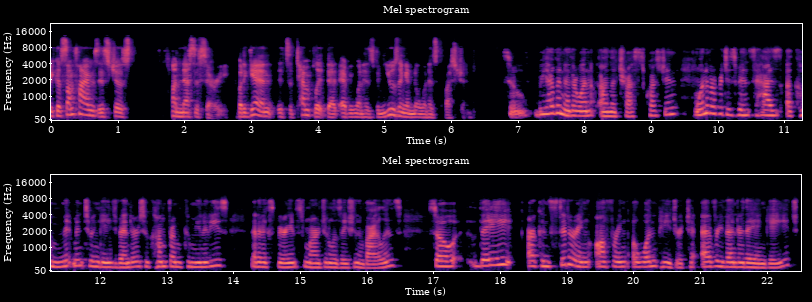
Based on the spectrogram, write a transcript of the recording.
because sometimes it's just unnecessary. But again it's a template that everyone has been using and no one has questioned. So we have another one on the trust question. One of our participants has a commitment to engage vendors who come from communities that have experienced marginalization and violence. So they are considering offering a one pager to every vendor they engage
